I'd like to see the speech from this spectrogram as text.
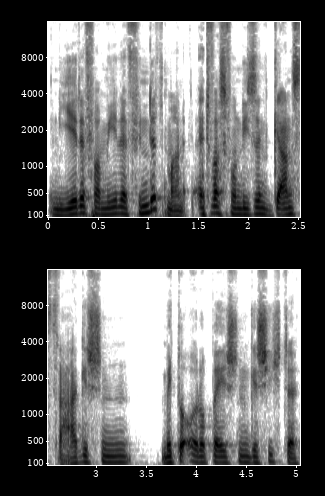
in jeder Familie findet man etwas von diesen ganz tragischen mitteleuropäischen Geschichte.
